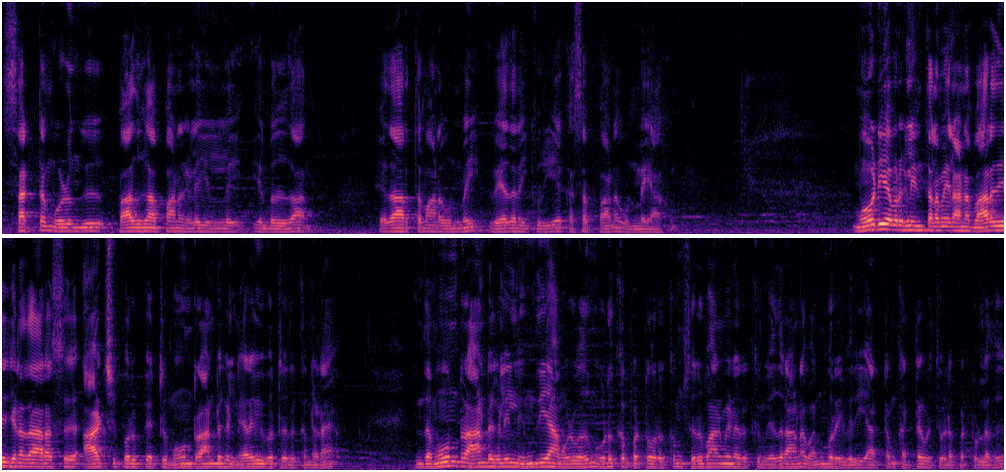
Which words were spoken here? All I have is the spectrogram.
சட்டம் ஒழுங்கு பாதுகாப்பான நிலையில் இல்லை என்பதுதான் யதார்த்தமான உண்மை வேதனைக்குரிய கசப்பான உண்மையாகும். மோடி அவர்களின் தலைமையிலான பாரதிய ஜனதா அரசு ஆட்சி பொறுப்பேற்று மூன்று ஆண்டுகள் நிறைவு பெற்றிருக்கின்றன. இந்த மூன்று ஆண்டுகளில் இந்தியா முழுவதும் ஒடுக்கப்பட்டோருக்கும் சிறுபான்மையினருக்கும் எதிரான வன்முறை வெறியாட்டம் கட்டவிழ்த்து விடப்பட்டுள்ளது.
